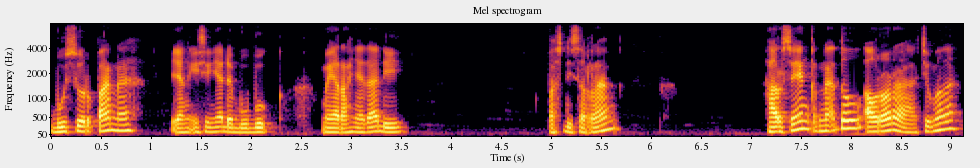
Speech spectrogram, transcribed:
busur panah yang isinya ada bubuk merahnya tadi. Pas diserang harusnya yang kena tuh Aurora cuma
